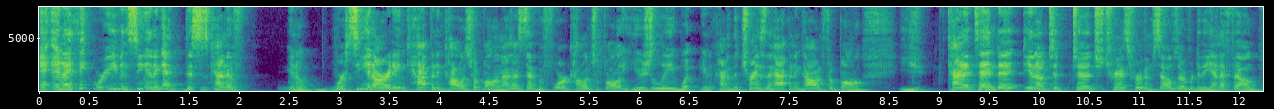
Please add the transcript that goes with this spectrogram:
And, and I think we're even seeing, and again, this is kind of, you know, we're seeing already happen in college football. And as I said before, college football usually what, you know, kind of the trends that happen in college football, you kind of tend to, you know, to, to, to transfer themselves over to the NFL.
